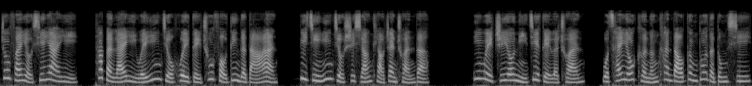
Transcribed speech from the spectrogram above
周凡有些讶异，他本来以为英九会给出否定的答案，毕竟英九是想挑战船的。因为只有你借给了船，我才有可能看到更多的东西。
